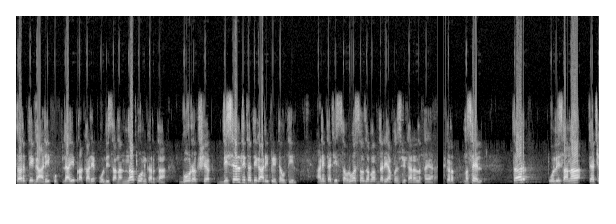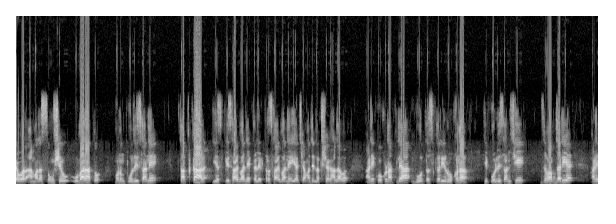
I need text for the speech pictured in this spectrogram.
तर ती गाडी कुठल्याही प्रकारे पोलिसांना न फोन करता गोरक्षक दिसेल तिथं ती गाडी पेटवतील. आणि त्याची सर्वस्व जबाबदारी आपण स्वीकारायला तयार करत नसेल तर पोलिसांना त्याच्यावर आम्हाला संशय उभा राहतो. म्हणून पोलिसाने तत्काळ एस पी साहेबाने कलेक्टर साहेबाने याच्यामध्ये लक्ष घालावं आणि कोकणातल्या गो तस्करी रोखणं ही पोलिसांची जबाबदारी आहे. आणि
